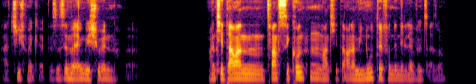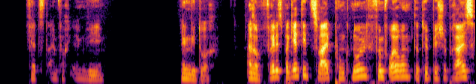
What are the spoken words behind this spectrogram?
Achievement kriegt. Das ist immer irgendwie schön. Manche dauern 20 Sekunden, manche dauern eine Minute von den Levels, also fetzt einfach irgendwie, irgendwie durch. Also, Freddy Spaghetti 2.0, 5 Euro, der typische Preis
